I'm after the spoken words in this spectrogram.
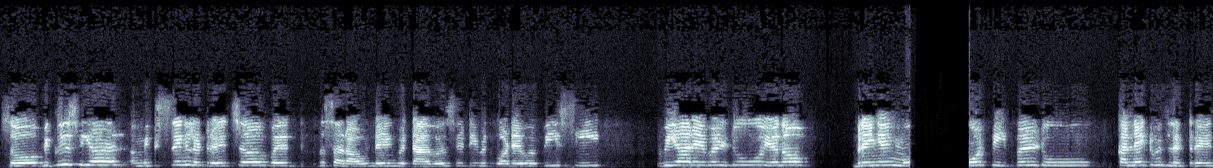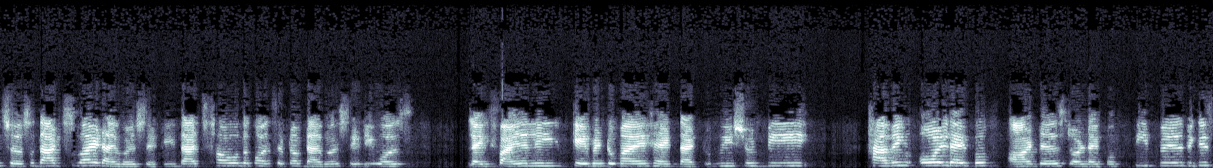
So because we are mixing literature with the surrounding, with diversity, with whatever we see, we are able to you know bringing more more people to connect with literature. So that's why diversity. That's how the concept of diversity was like finally came into my head that we should be having all type of artists, all type of people because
